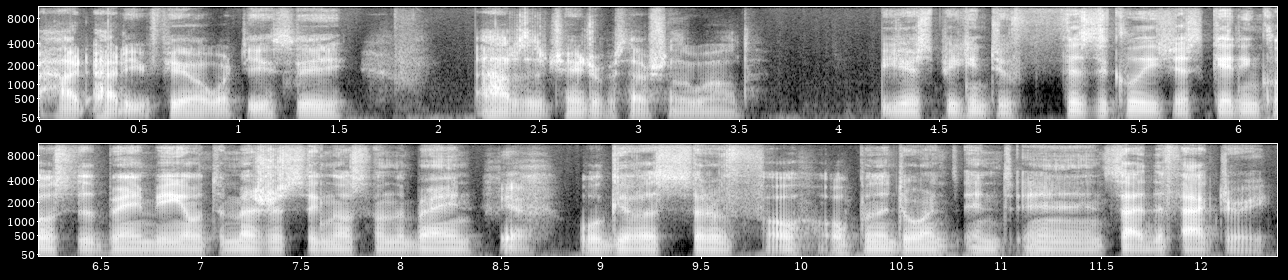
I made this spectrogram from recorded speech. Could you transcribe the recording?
how how do you feel? What do you see? How does it change your perception of the world? You're speaking to physically, just getting close to the brain, being able to measure signals from the brain. Yeah, will give us sort of oh, open the door in, in, inside the factory.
